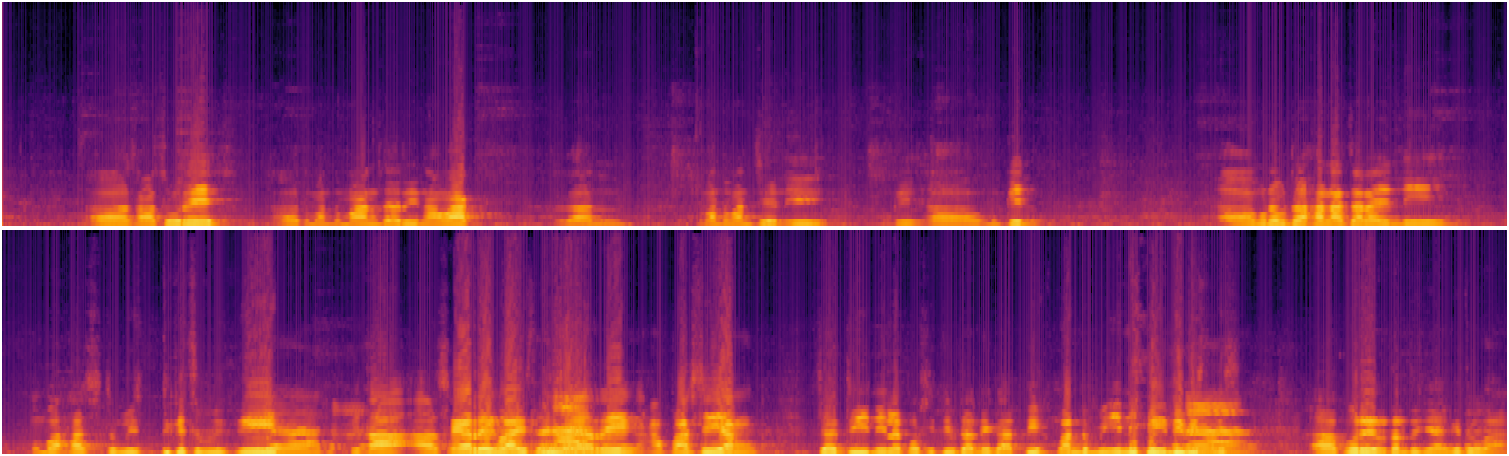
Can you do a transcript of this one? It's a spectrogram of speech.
Uh, selamat sore uh, teman-teman dari Nawak dan teman-teman JNE. Oke, uh, mungkin uh, mudah-mudahan acara ini membahas demi sedikit demi sedikit Ya, kita uh, sharing lah istilahnya Benar. sharing apa sih yang jadi nilai positif dan negatif pandemi ini di Benar. bisnis uh, kurir tentunya gitu pak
